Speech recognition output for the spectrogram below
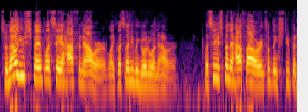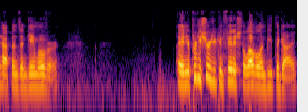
So now you spent, let's say, a half an hour. Like, let's not even go to an hour. Let's say you spend a half hour and something stupid happens and game over. and you're pretty sure you can finish the level and beat the guy,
